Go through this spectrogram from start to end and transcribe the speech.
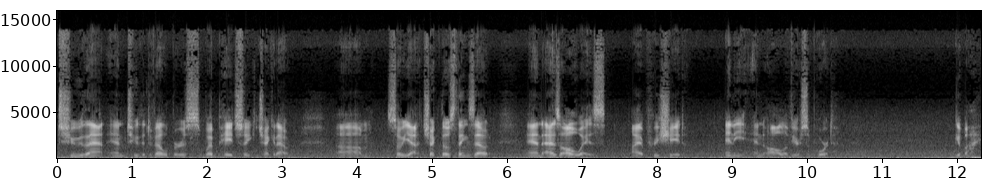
to that and to the developer's webpage so you can check it out. Um, so, yeah, check those things out. And as always, I appreciate any and all of your support. Goodbye.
